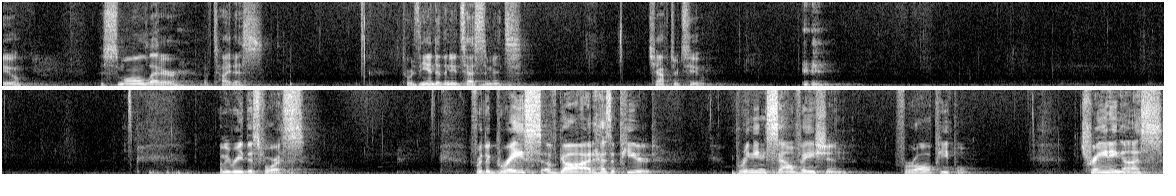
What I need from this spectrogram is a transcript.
2, the small letter of Titus, towards the end of the New Testament, chapter 2. Let me read this for us. For the grace of God has appeared, bringing salvation for all people, training us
